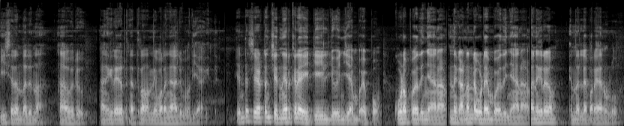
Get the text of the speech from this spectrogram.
ഈശ്വരൻ തരുന്ന ആ ഒരു അനുഗ്രഹത്തിന് എത്ര നന്ദി പറഞ്ഞാലും മതിയാകില്ല. എന്റെ ചേട്ടൻ ചെന്നീർക്കര ഐ ടി ഐയിൽ ജോയിൻ ചെയ്യാൻ പോയപ്പോൾ കൂടെ പോയത് ഞാനാണ്. ഇന്ന് കണ്ണന്റെ കൂടെയും പോയത് ഞാനാണ്. അനുഗ്രഹം എന്നല്ലേ പറയാനുള്ളൂ.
